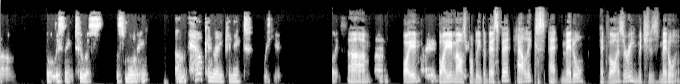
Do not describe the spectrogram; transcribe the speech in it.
um, who are listening to us this morning, um, how can they connect with you, please? Um, by, e- by email is probably the best bet. Alex at Medal Advisory, which is Medal,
